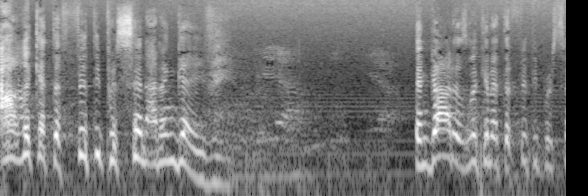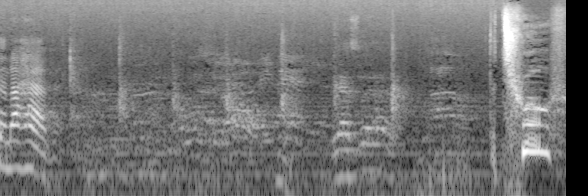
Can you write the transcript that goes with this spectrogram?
I look at the 50% I done gave him. And God is looking at the 50% I haven't. Yes, the truth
